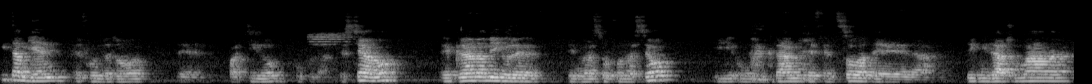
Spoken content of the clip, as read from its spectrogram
y también el fundador del Partido Popular Cristiano, el gran amigo de, de nuestra fundación y un gran defensor de la dignidad humana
